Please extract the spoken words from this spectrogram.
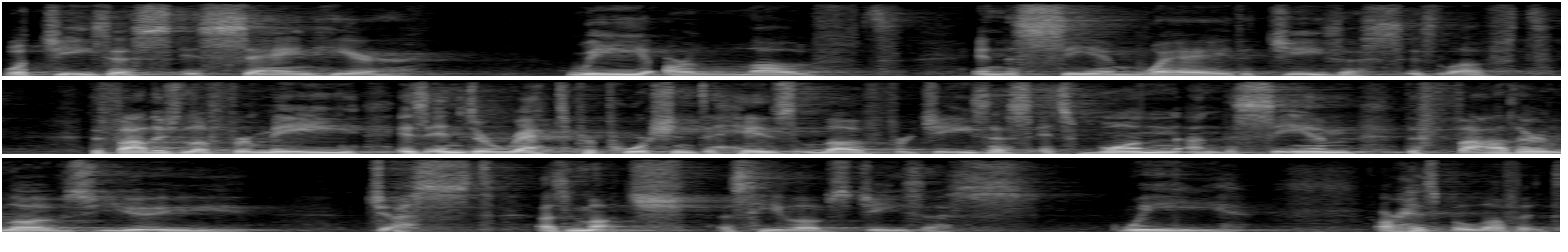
what Jesus is saying here. We are loved in the same way that Jesus is loved. The Father's love for me is in direct proportion to his love for Jesus. It's one and the same. The Father loves you just as much as he loves Jesus. We are his beloved.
